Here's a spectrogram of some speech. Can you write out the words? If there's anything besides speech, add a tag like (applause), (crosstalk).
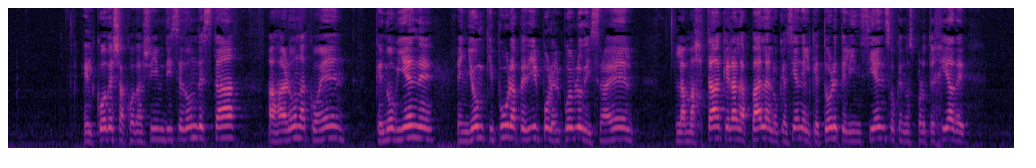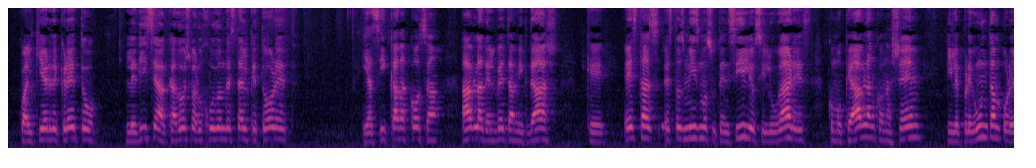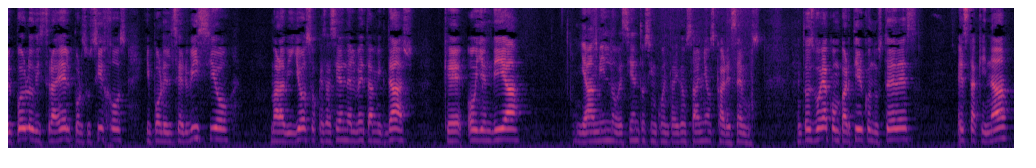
El Kodesh HaKodashim dice dónde está Aharon a Cohen que no viene en Yom Kippur a pedir por el pueblo de Israel. La Mahtá, que era la pala, lo que hacían el Ketoret, el incienso que nos protegía de cualquier decreto. Le dice a Kadosh Baruchu dónde está el Ketoret. Y así cada cosa habla del Bet Mikdash, que estas, estos mismos utensilios y lugares como que hablan con Hashem y le preguntan por el pueblo de Israel, por sus hijos y por el servicio maravilloso que se hacía en el Bet Mikdash, que hoy en día, ya 1952 años carecemos. Entonces voy a compartir con ustedes esta quiná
